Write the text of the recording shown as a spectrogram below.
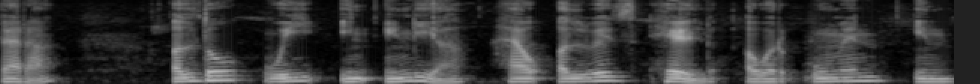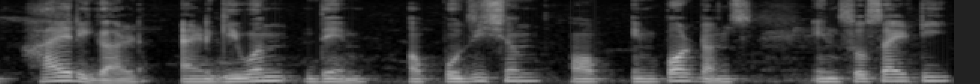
Para Although we in India have always held our women in high regard and given them a position of importance in society,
